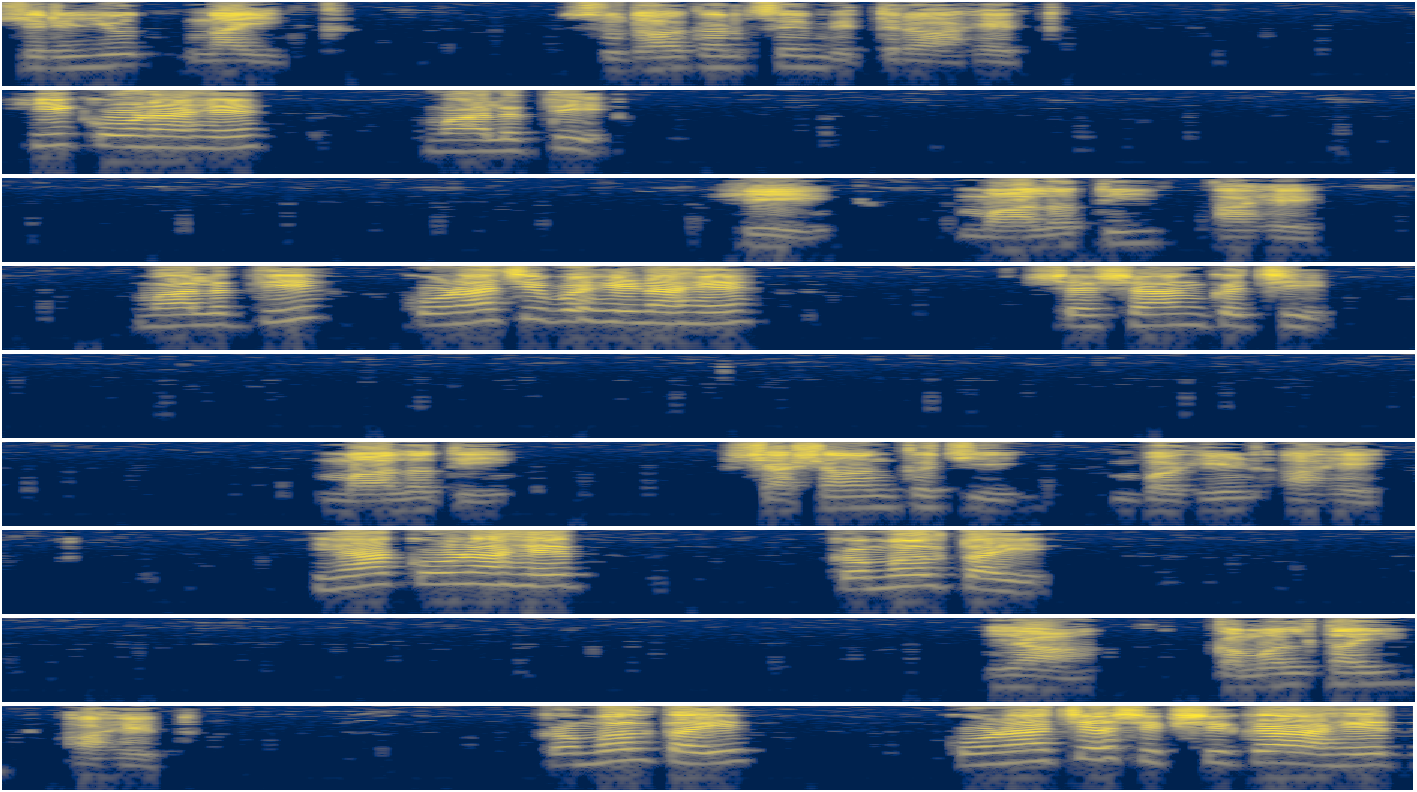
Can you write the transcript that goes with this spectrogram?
श्रीयुत नाईक सुधाकरचे मित्र आहेत. ही कोण आहे? मालती. ही मालती आहे. मालती कोणाची बहीण आहे? शशांकची. मालती शशांकची बहीण आहे. ह्या कोण आहेत? कमलताई. ह्या कमलताई आहेत. कमलताई कोणाच्या शिक्षिका आहेत?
